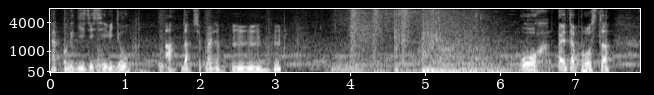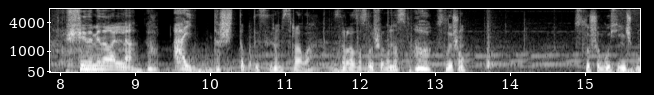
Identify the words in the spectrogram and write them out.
Так, погоди, здесь я видел... А, да, все правильно. -м Ох, это просто феноменально. Ай, да чтоб ты сыром срала. Зараза, слышу, у нас... О, слышу. Слышу гусеничку.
